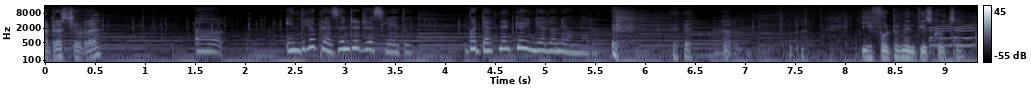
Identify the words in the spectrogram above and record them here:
అడ్రస్ చూడరా? ఆ, ఇందులో ప్రెసెంట్ అడ్రస్ లేదు. బట్ డెఫినెట్గా ఇండియాలోనే ఉన్నారు. ఈ ఫోటో నేను తీసుకొచ్చా?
